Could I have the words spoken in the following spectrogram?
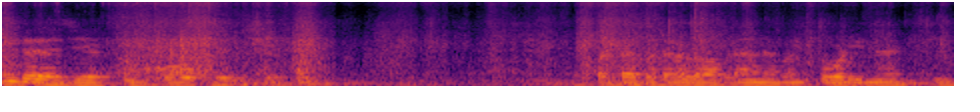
અંદર જ એક છે. ફટાફટ હાલો આપણે આને પણ તોડી નાખીએ.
